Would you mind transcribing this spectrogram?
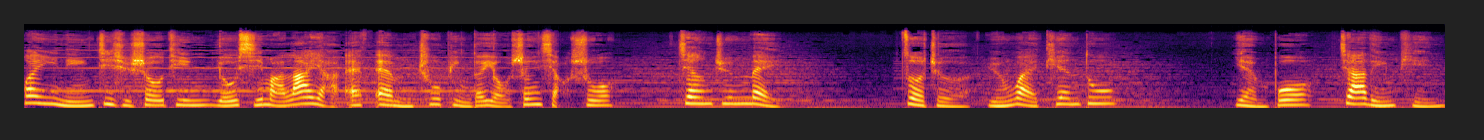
欢迎您继续收听由喜马拉雅 FM 出品的有声小说《将军妹》，作者云外天都，演播嘉玲平，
